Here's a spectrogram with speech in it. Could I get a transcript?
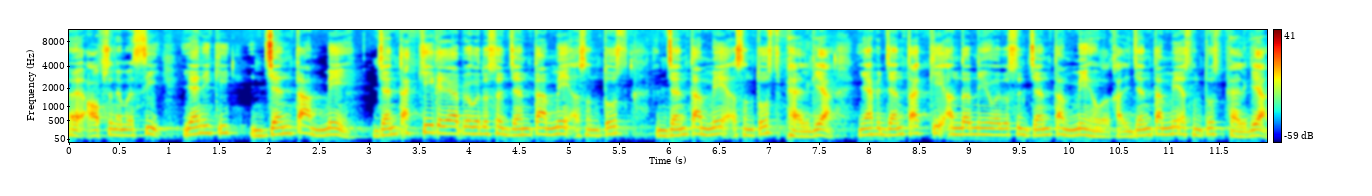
ऑप्शन नंबर सी यानी कि जनता में, जनता के जगह पे होगा दोस्तों? जनता में असंतोष, जनता में असंतोष फैल गया। यहाँ पे जनता के अंदर नहीं होगा दोस्तों, जनता में होगा खाली। जनता में असंतोष फैल गया।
